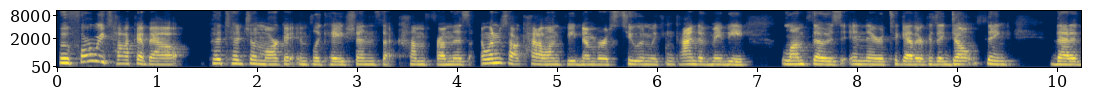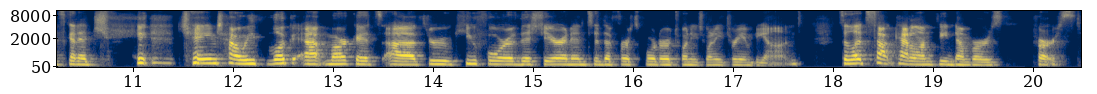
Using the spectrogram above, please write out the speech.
Before we talk about potential market implications that come from this, I want to talk cattle on feed numbers too, and we can kind of maybe lump those in there together because I don't think that it's going to ch- change how we look at markets uh, through Q4 of this year and into the first quarter of 2023 and beyond. So let's talk cattle on feed numbers first.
